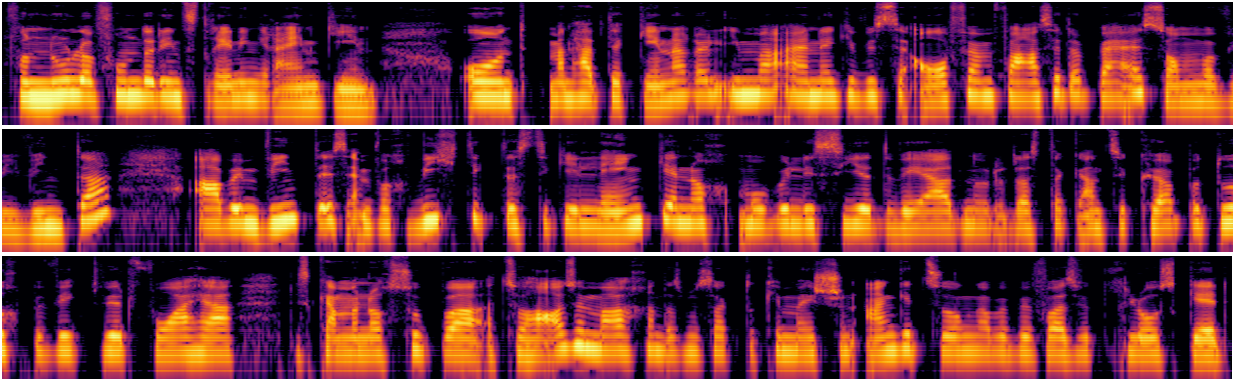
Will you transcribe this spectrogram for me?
von 0 auf 100 ins Training reingehen. Und man hat ja generell immer eine gewisse Aufwärmphase dabei, Sommer wie Winter. Aber im Winter ist einfach wichtig, dass die Gelenke noch mobilisiert werden oder dass der ganze Körper durchbewegt wird vorher. Das kann man auch super zu Hause Hause machen, dass man sagt, okay, man ist schon angezogen, aber bevor es wirklich losgeht,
